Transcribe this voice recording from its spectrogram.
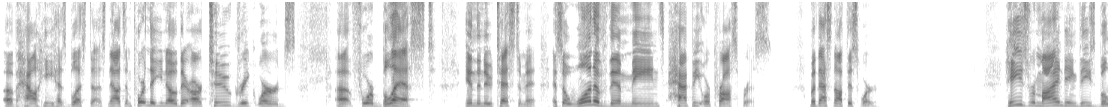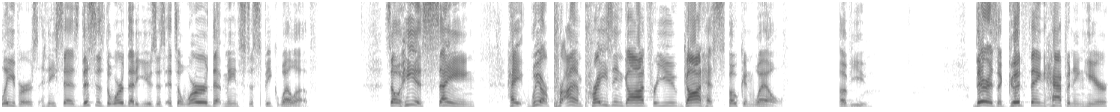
of how he has blessed us. Now, it's important that you know there are two Greek words uh, for blessed in the New Testament. And so one of them means happy or prosperous, but that's not this word. He's reminding these believers, and he says, This is the word that he uses. It's a word that means to speak well of. So he is saying, Hey, we are, I am praising God for you. God has spoken well of you there is a good thing happening here.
